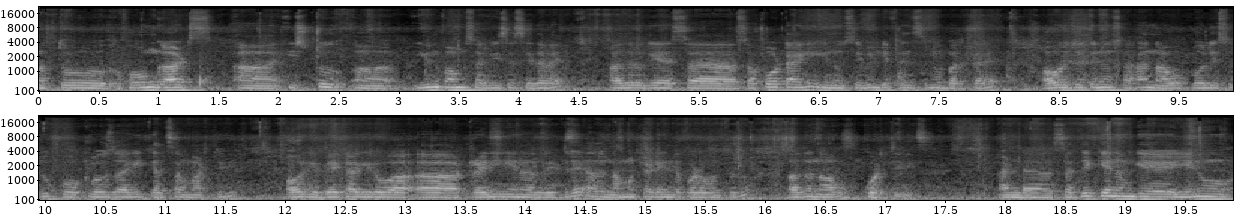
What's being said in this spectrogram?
ಮತ್ತು ಹೋಮ್ ಗಾರ್ಡ್ಸ್ ಇಷ್ಟು ಯೂನಿಫಾರ್ಮ್ ಸರ್ವಿಸಸ್ ಇದ್ದಾವೆ ಅದ್ರಿಗೆ ಸಪೋರ್ಟ್ ಆಗಿ ಇನ್ನು ಸಿವಿಲ್ ಡಿಫೆನ್ಸ್ನು ಬರ್ತಾರೆ. ಅವ್ರ ಜೊತೆನೂ ಸಹ ನಾವು ಪೊಲೀಸರು ಕ್ಲೋಸ್ ಆಗಿ ಕೆಲಸ ಮಾಡ್ತೀವಿ. ಅವ್ರಿಗೆ ಬೇಕಾಗಿರುವ ಟ್ರೈನಿಂಗ್ ಏನಾದರೂ ಇದ್ದರೆ ಅದು ನಮ್ಮ ಕಡೆಯಿಂದ ಕೊಡುವಂಥದ್ದು, ಅದು ನಾವು ಕೊಡ್ತೀವಿ. ಆ್ಯಂಡ್ ಸದ್ಯಕ್ಕೆ ನಮಗೆ ಏನು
